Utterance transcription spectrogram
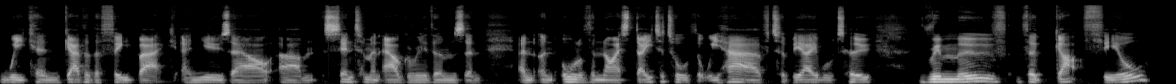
We can gather the feedback and use our um, sentiment algorithms and, and, and all of the nice data tools that we have to be able to remove the gut feel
